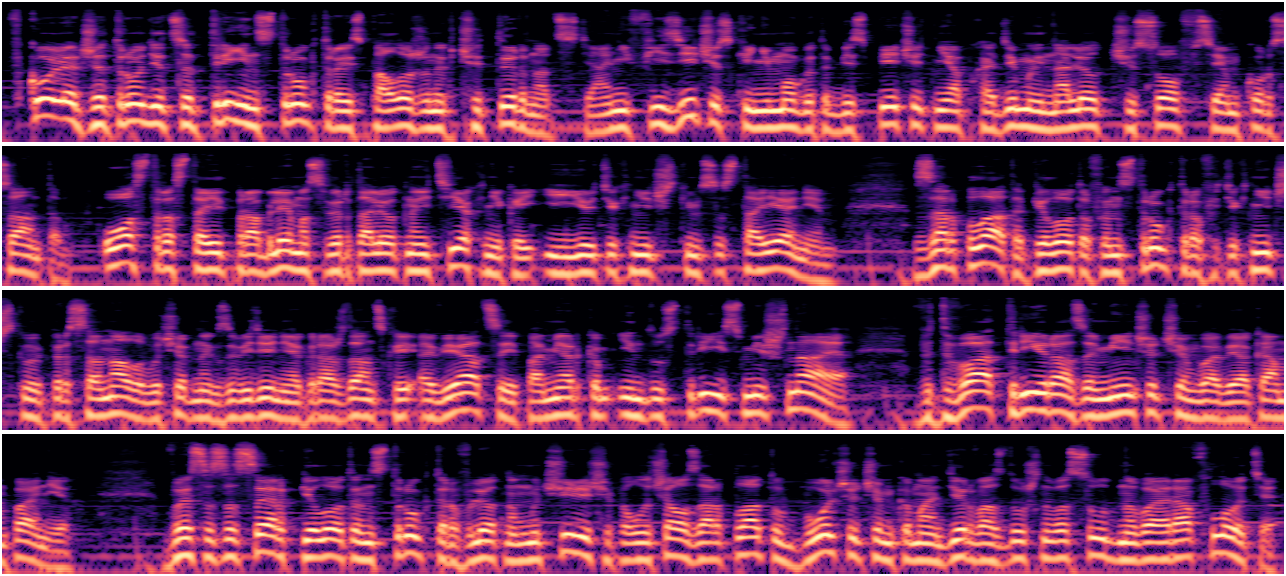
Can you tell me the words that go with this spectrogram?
В колледже трудится три инструктора из положенных 14. Они физически не могут обеспечить необходимый налет часов всем курсантам. Остро стоит проблема с вертолетной техникой и ее техническим состоянием. Зарплата пилотов-инструкторов и технического персонала в учебных заведениях гражданской авиации по меркам индустрии смешная. В 2-3 раза меньше, чем в авиакомпаниях. В СССР пилот-инструктор в летном училище получал зарплату больше, чем командир воздушного судна в аэрофлоте,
